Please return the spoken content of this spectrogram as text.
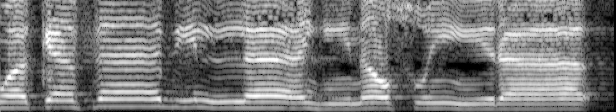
وكفى بالله نصيرا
